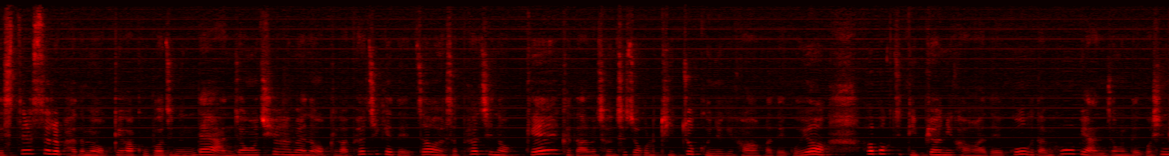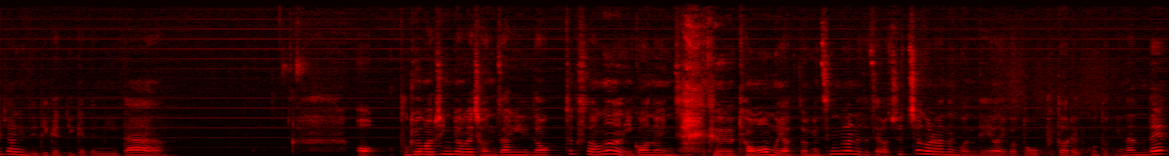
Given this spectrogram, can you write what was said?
스트레스를 받으면 어깨가 굽어지는데 안정을 취하면 어깨가 펴지게 되죠. 그래서 펴진 어깨, 그 다음에 전체적으로 뒤쪽 근육이 강화가 되고요. 허벅지 뒤편이 강화되고, 그 다음에 호흡이 안정되고 심장이 느리게 뛰게 됩니다. 어, 부교감 신경의 전자기적 특성은 이거는 이제 그 경험의학적인 측면에서 제가 추측을 하는 건데요. 이것도 오프 더 레코드긴 한데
